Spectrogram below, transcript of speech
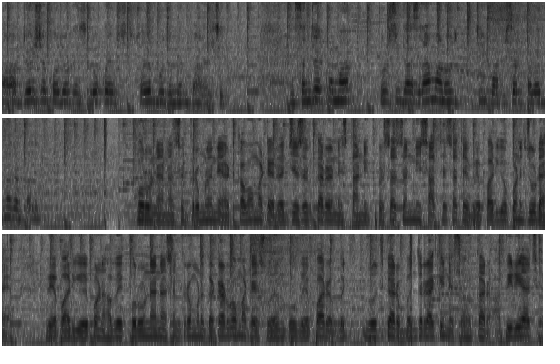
આપ જોઈ શકો છો કે લોકોએ સ્વયંભૂ રીતે બંધ પાડેલ છે. સંજય કુમાર તુલસીદાસ રામાનુજ ચીફ ઓફિસર તલોદ નગરપાલિકા કોરોનાના સંક્રમણને અટકાવવા માટે રાજ્ય સરકાર અને સ્થાનિક પ્રશાસનની સાથે સાથે વેપારીઓ પણ જોડાયા. વેપારીઓએ પણ હવે કોરોનાના સંક્રમણ ઘટાડવા માટે સ્વયંભૂ વેપાર રોજગાર બંધ રાખીને સહકાર આપી રહ્યા છે.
